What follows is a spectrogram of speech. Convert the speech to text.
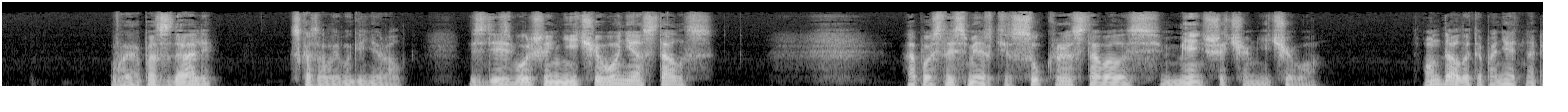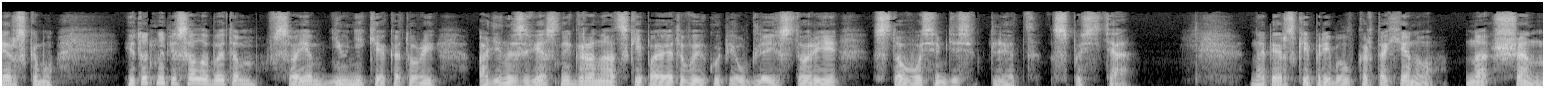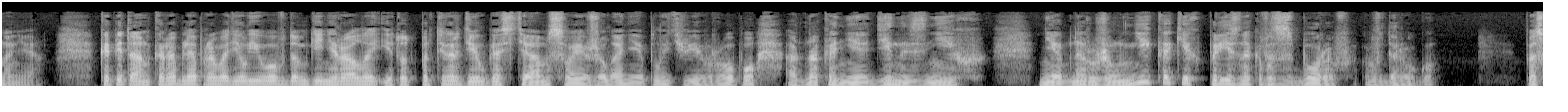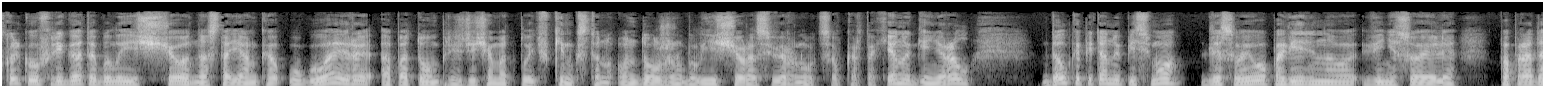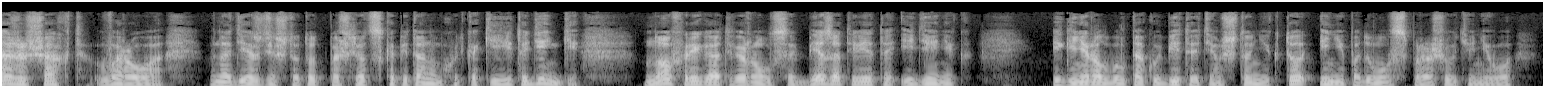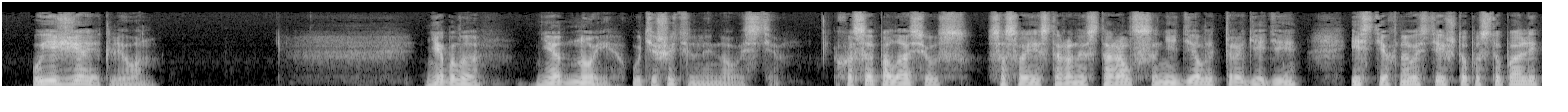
«Вы опоздали», — сказал ему генерал. «Здесь больше ничего не осталось». А после смерти Сукра оставалось меньше, чем ничего. Он дал это понять Наперскому, и тот написал об этом в своем дневнике, который один известный гранадский поэт выкупил для истории 180 лет спустя. Наперский прибыл в Картахену на Шенноне. Капитан корабля проводил его в дом генерала, и тот подтвердил гостям свое желание плыть в Европу, однако ни один из них не обнаружил никаких признаков сборов в дорогу. Поскольку у фрегата была еще одна стоянка у Гуайры, а потом, прежде чем отплыть в Кингстон, он должен был еще раз вернуться в Картахену, генерал дал капитану письмо для своего поверенного в Венесуэле по продаже шахт Ворова в надежде, что тот пошлет с капитаном хоть какие-то деньги. Но фрегат вернулся без ответа и денег, и генерал был так убит этим, что никто и не подумал спрашивать у него, уезжает ли он. Не было ни одной утешительной новости. Хосе Паласиус со своей стороны старался не делать трагедии из тех новостей, что поступали,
